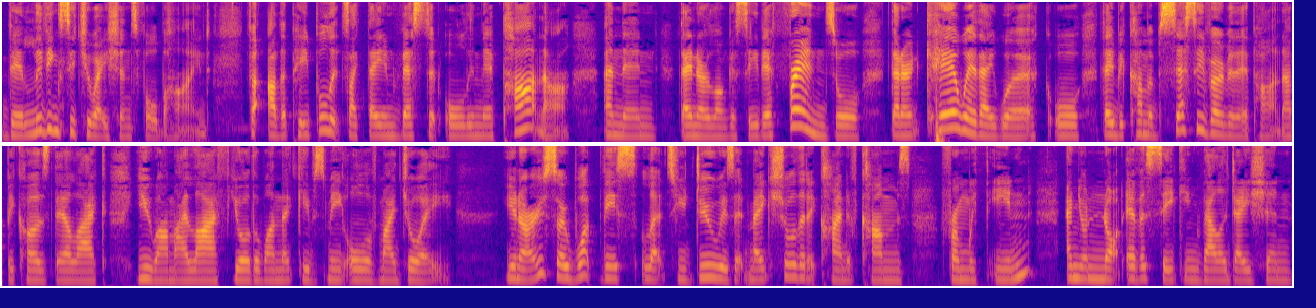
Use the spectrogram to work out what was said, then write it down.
their living situations fall behind. For other people, it's like they invest it all in their partner and then they no longer see their friends or they don't care where they work or they become obsessive over their partner because they're like, You are my life, you're the one that gives me all of my joy. You know, so what this lets you do is it makes sure that it kind of comes from within and you're not ever seeking validation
